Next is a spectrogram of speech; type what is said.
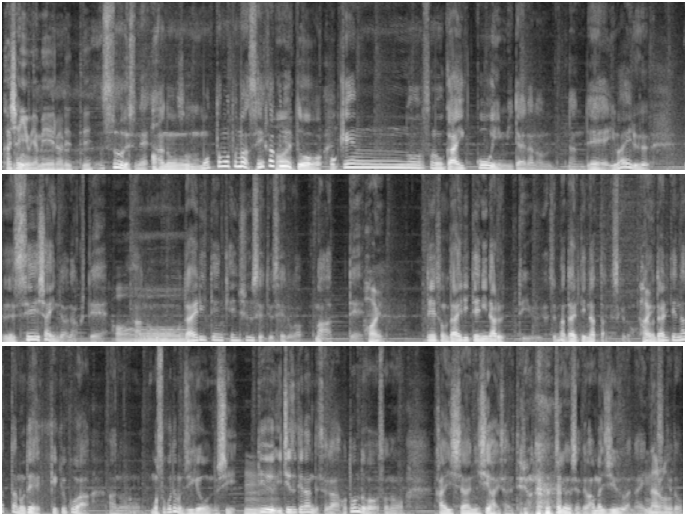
会社員を辞められて？そうですね。ああのもともとまあ正確に言うと、保険のその外交員みたいなのなんでいわゆるえー正社員ではなくてあの代理店研修生という制度が、まあ、あってはいでその代理店になるっていうやつ、まあ、代理店になったんですけど、はい。代理店になったので結局はあのもうそこでも事業主っていう位置づけなんですが、ほとんどその会社に支配されてるような 事業主なんであんまり自由はないんですけどなるほど、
